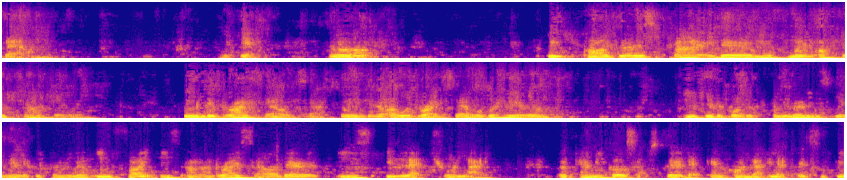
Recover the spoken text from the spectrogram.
cell. Okay, so it causes by the movement of the charger in the dry cell itself. So in the, our dry cell over here, see the positive terminal is the negative terminal. Inside this uh, dry cell, there is electrolyte, a chemical substance that can conduct electricity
